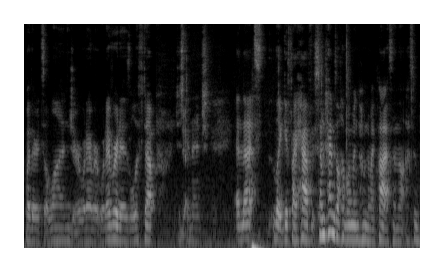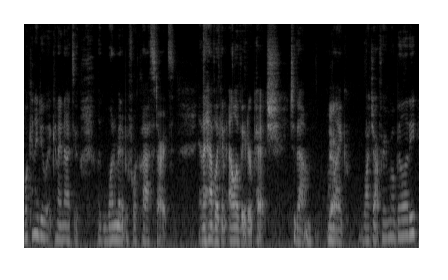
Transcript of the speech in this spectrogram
Whether it's a lunge or whatever, whatever it is, lift up just Yeah. an inch. And that's like if I have sometimes I'll have women come to my class and they'll ask me, What can I do? What can I not do? Like one minute before class starts. And I have like an elevator pitch to them. I'm Yeah. like, watch out for your mobility.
